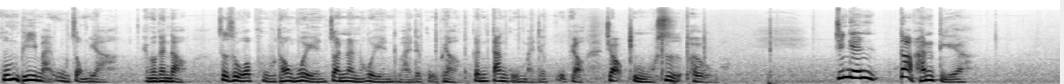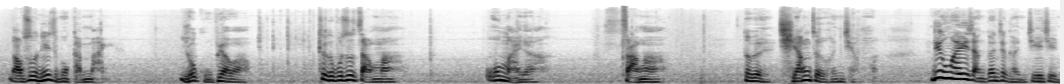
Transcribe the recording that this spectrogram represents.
分批买物重压，有没有看到？这是我普通会员、专案会员买的股票，跟单股买的股票，叫五四二五。今天大盘跌啊，老师你怎么敢买？有股票啊，这个不是涨吗？我买的涨啊，对不对？强者很强嘛。另外一张跟这个很接近，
